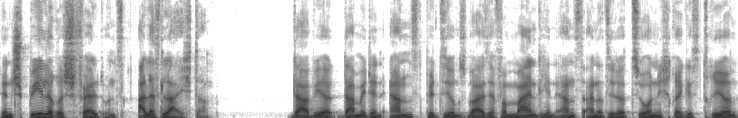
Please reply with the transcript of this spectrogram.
Denn spielerisch fällt uns alles leichter, da wir damit den Ernst bzw. vermeintlichen Ernst einer Situation nicht registrieren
